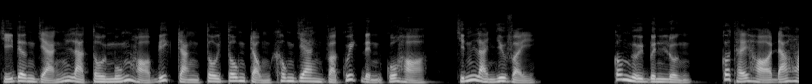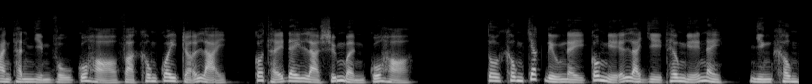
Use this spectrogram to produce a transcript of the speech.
chỉ đơn giản là tôi muốn họ biết rằng tôi tôn trọng không gian và quyết định của họ chính là như vậy có người bình luận, có thể họ đã hoàn thành nhiệm vụ của họ và không quay trở lại, có thể đây là sứ mệnh của họ. Tôi không chắc điều này có nghĩa là gì theo nghĩa này, nhưng không,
